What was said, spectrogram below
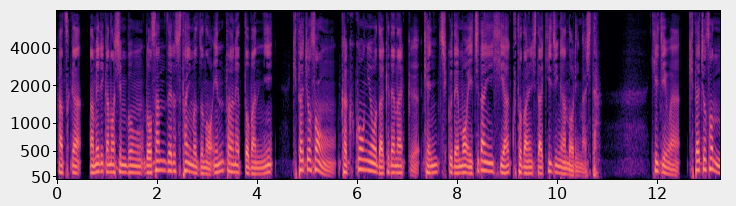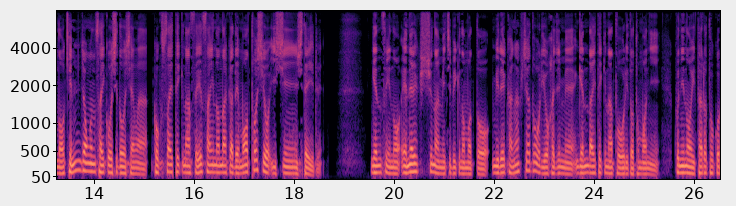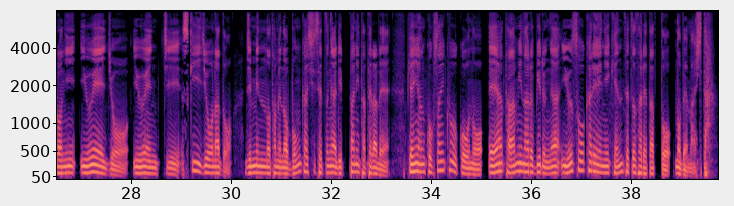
20日、アメリカの新聞ロサンゼルスタイムズのインターネット版に、北朝鮮核工業だけでなく建築でも一大飛躍と題した記事が載りました。記事は、北朝鮮の金正恩最高指導者は国際的な制裁の中でも都市を一新している。元帥のエネルギッシュな導きのもと、ミレ科学者通りをはじめ、現代的な通りとともに、国の至るところに遊泳場、遊園地、スキー場など、人民のための文化施設が立派に建てられ、平壌国際空港のエアターミナルビルが郵送カレーに建設されたと述べました。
